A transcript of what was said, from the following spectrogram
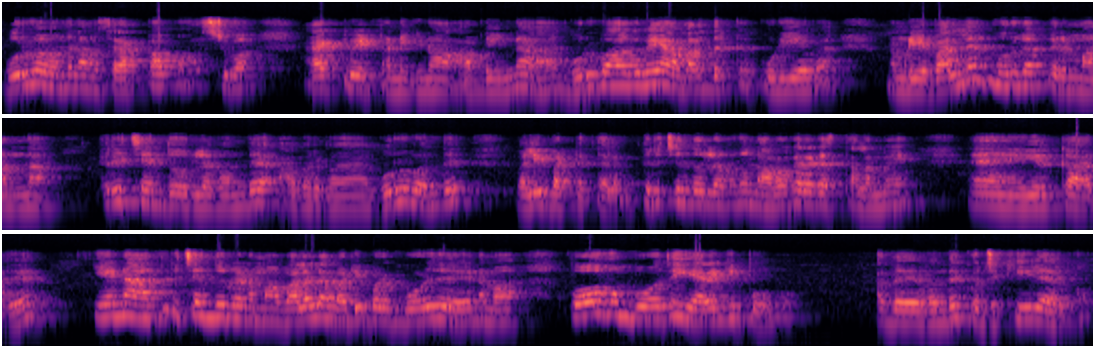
குருவை வந்து நம்ம சிறப்பாக பாசிட்டிவாக ஆக்டிவேட் பண்ணிக்கணும். அப்படின்னா குருவாகவே அமர்ந்திருக்கக்கூடியவர் நம்முடைய வல்லல் முருகப்பெருமான் தான். திருச்செந்தூரில் வந்து அவர் வ- குரு வந்து வழிபட்ட தலம். திருச்செந்தூரில் வந்து நவகிரக ஸ்தலமே இருக்காது. ஏன்னா திருச்செந்தூரில் நம்ம வள்ளலை வழிபடும் பொழுது நம்ம போகும்போது இறங்கி போவோம். அது வந்து கொஞ்சம் கீழே இருக்கும்.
